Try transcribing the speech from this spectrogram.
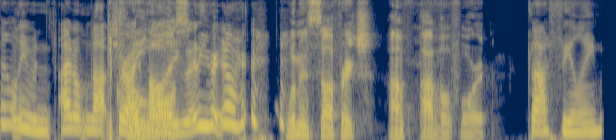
I don't even. I don't. Not The sure I follow laws. you anymore. Women's suffrage. I I vote for it. Glass ceiling.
